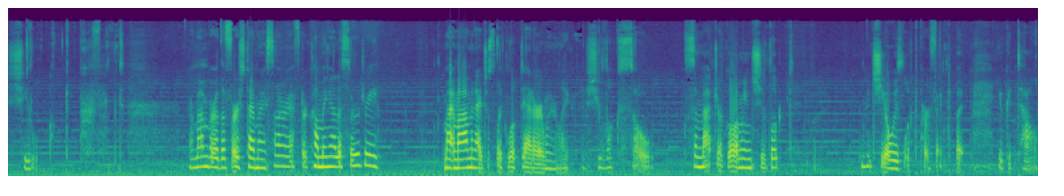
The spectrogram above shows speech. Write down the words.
She looked perfect. I remember the first time I saw her after coming out of surgery, my mom and I just like looked at her and we were like, she looks so symmetrical. I mean, she looked, I mean, she always looked perfect, but you could tell.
